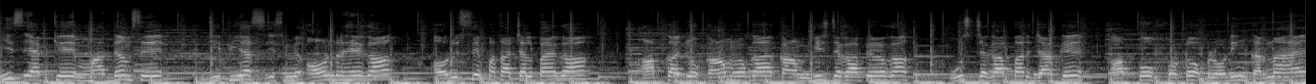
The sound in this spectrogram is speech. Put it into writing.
इस ऐप के माध्यम से जीपीएस इसमें ऑन रहेगा और इससे पता चल पाएगा आपका जो काम होगा, काम जिस जगह पे होगा। उस जगह पर जाके आपको फ़ोटो अपलोडिंग करना है।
